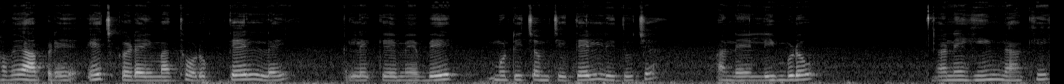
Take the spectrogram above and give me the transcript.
હવે આપણે એ જ કઢાઈમાં થોડુંક તેલ લઈ એટલે કે મેં બે મોટી ચમચી તેલ લીધું છે અને લીમડો અને હિંગ નાખી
